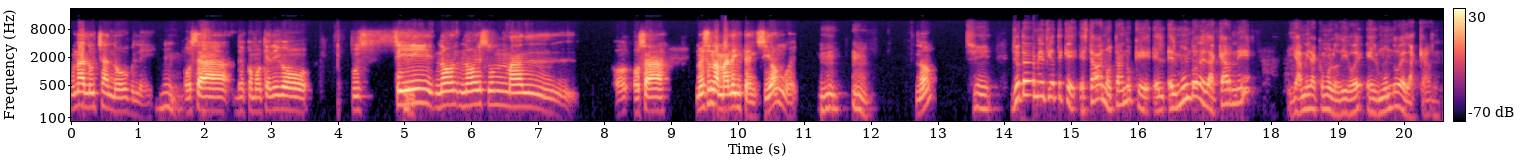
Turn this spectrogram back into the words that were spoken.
una lucha noble. Mm. O sea, de como que digo, pues sí, no, no es un mal, o, o sea, no es una mala intención, güey. ¿no? Sí, yo también fíjate que estaba notando que el, el mundo de la carne, ya mira cómo lo digo, ¿eh? el mundo de la carne.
